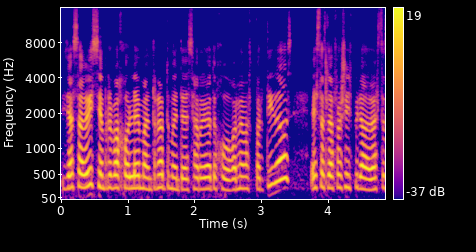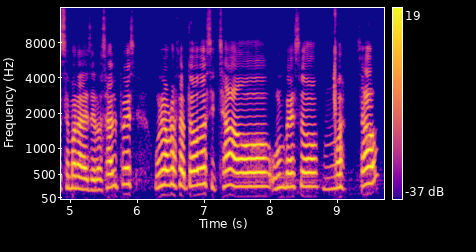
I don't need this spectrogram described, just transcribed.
ya sabéis, siempre bajo el lema Entrena tu mente, desarrolla tu juego, gana más partidos. Esta es la frase inspirada de esta semana desde los Alpes. Un abrazo a todos y chao. Un beso. Chao.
